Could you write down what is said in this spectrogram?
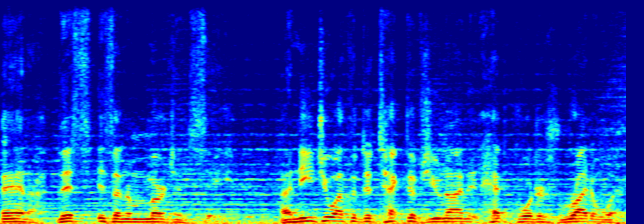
Anna, this is an emergency. I need you at the Detectives United headquarters right away.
